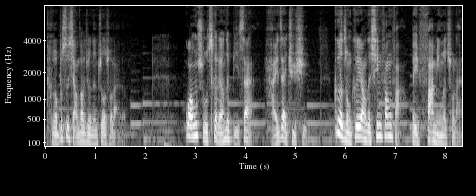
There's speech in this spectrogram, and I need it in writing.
可不是想到就能做出来的。光速测量的比赛还在继续，各种各样的新方法被发明了出来，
